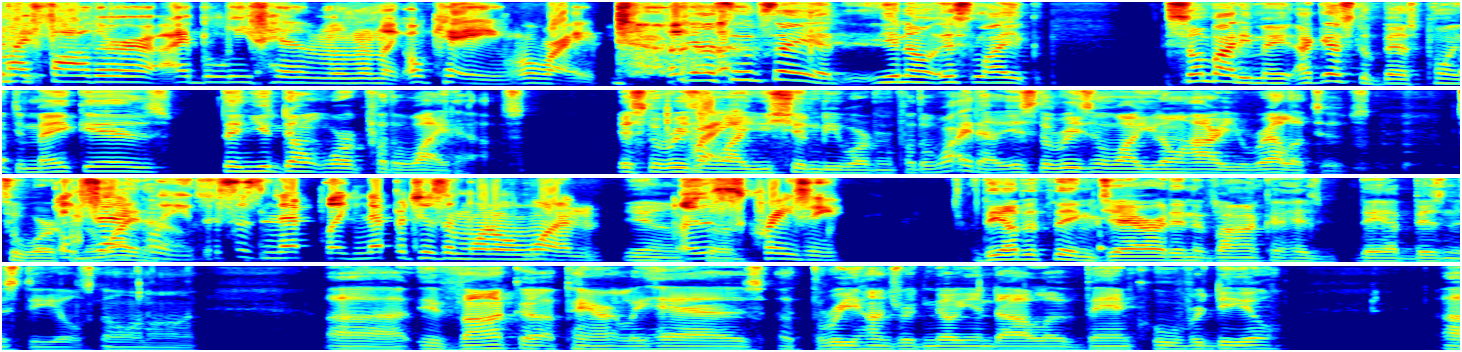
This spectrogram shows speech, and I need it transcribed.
My father, I believe him, and I'm like, okay, all right. yeah, that's what I'm saying. You know, it's like somebody made. I guess the best point to make is then you don't work for the White House. It's the reason right. why you shouldn't be working for the White House. It's the reason why you don't hire your relatives to work exactly. in the White House. This is nep- like nepotism one on one. Yeah, like, so. this is crazy. The other thing, Jared and Ivanka has they have business deals going on. Uh, Ivanka apparently has a three hundred million dollar Vancouver deal um,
